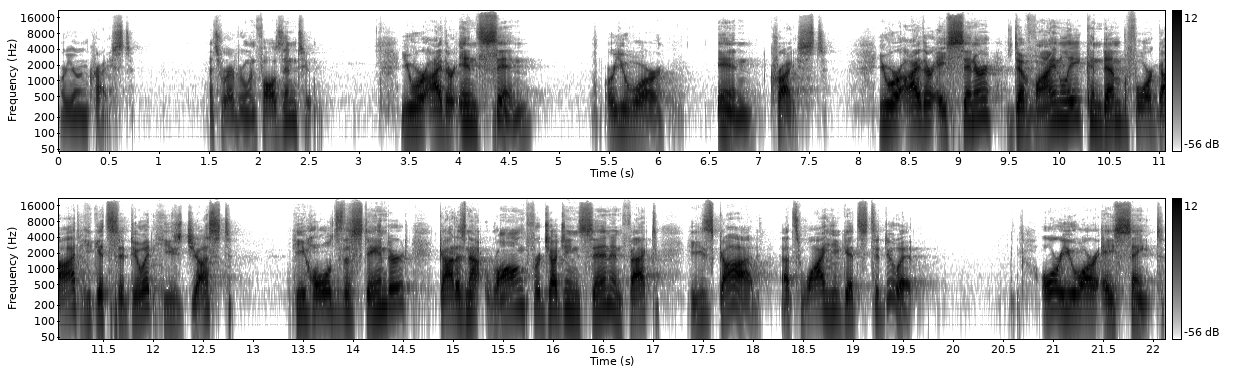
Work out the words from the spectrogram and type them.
or you're in Christ. That's where everyone falls into. You are either in sin or you are in Christ. You are either a sinner divinely condemned before God, He gets to do it, He's just. He holds the standard. God is not wrong for judging sin. In fact, He's God. That's why He gets to do it. Or you are a saint,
